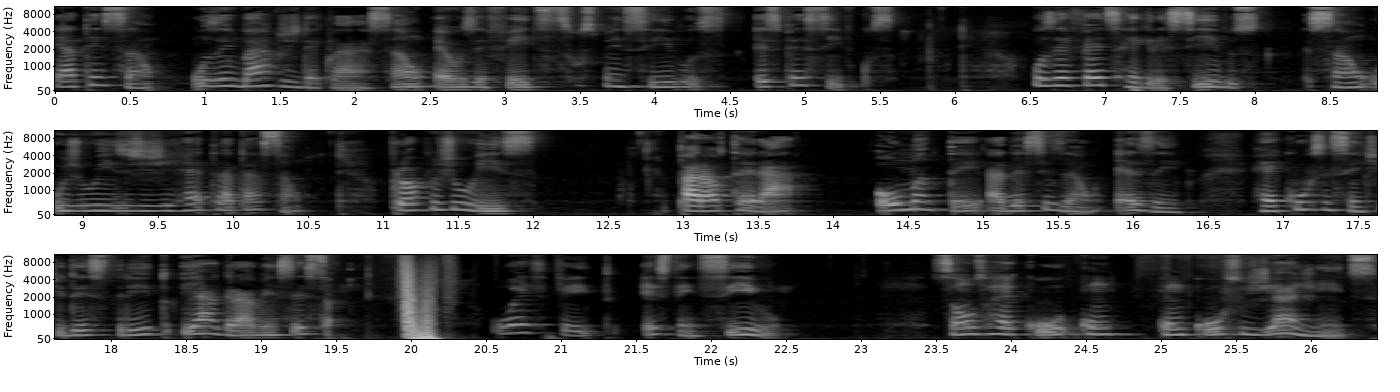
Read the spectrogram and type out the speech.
E atenção, os embargos de declaração é os efeitos suspensivos específicos. Os efeitos regressivos são os juízes de retratação, próprio juiz para alterar ou manter a decisão. Exemplo: recurso em sentido estrito e agravo em exceção. O efeito extensivo são os concursos de agentes,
